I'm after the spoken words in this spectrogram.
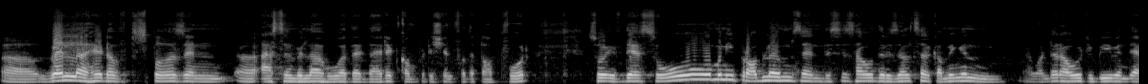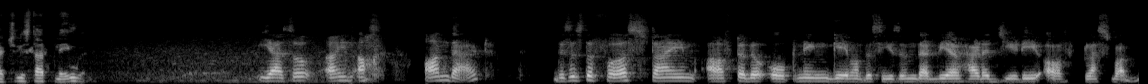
uh, well ahead of spurs and uh, aston villa who are the direct competition for the top four so if there's so many problems and this is how the results are coming in, I wonder how it will be when they actually start playing well. yeah so I mean on that this is the first time after the opening game of the season that we have had a GD of plus one.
